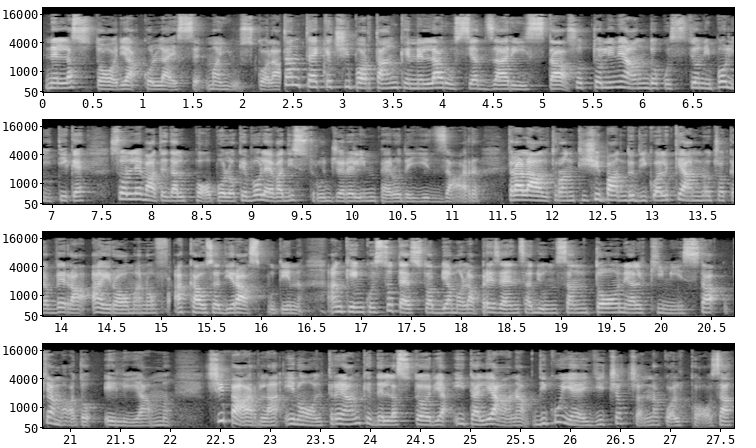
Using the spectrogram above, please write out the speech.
nella storia con la S maiuscola, tant'è che ci porta anche nella Russia zarista, sottolineando questioni politiche sollevate dal popolo che voleva distruggere l'impero degli zar, tra l'altro anticipando di qualche anno ciò che avverrà ai Romanov a causa di Rasputin. Anche in questo testo abbiamo la presenza di un santone alchimista chiamato Eliam. Ci parla inoltre anche della storia italiana, di cui egli ci accenna qualcosa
